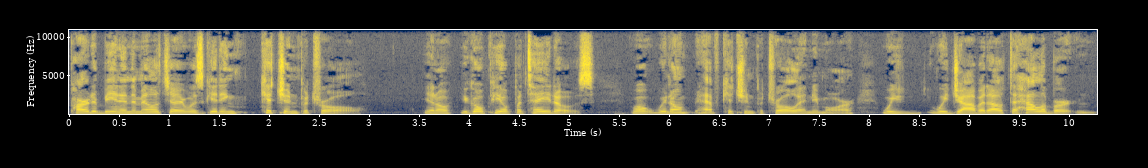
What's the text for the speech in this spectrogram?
part of being in the military was getting kitchen patrol. You know, you go peel potatoes. Well, we don't have kitchen patrol anymore. We we job it out to Halliburton.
